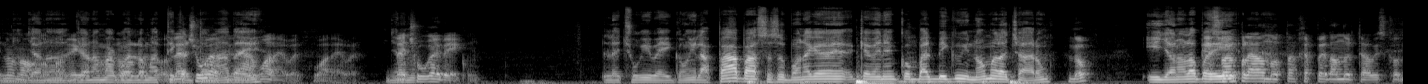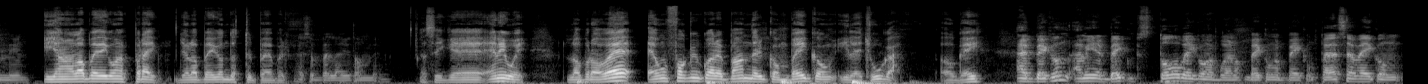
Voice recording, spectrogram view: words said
No, no, Yo no- conmigo yo no me acuerdo masticar tomate ah, ahí. whatever, whatever. Yo Lechuga y bacon. Lechuga y bacon. Y las papas se supone que, que venían con barbecue y no me lo echaron. No. Y yo no lo pedí. Esos empleados no están respetando el Travis Scott. Y yo no lo pedí con Sprite. Yo lo pedí con Dr. Pepper. Eso es verdad, yo también. Así que, anyway, lo probé. Es un fucking quarter pounder con bacon y lechuga. ¿Ok? El bacon, a mí el bacon, pues, todo bacon es bueno, bacon es bacon. Pero ese bacon,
